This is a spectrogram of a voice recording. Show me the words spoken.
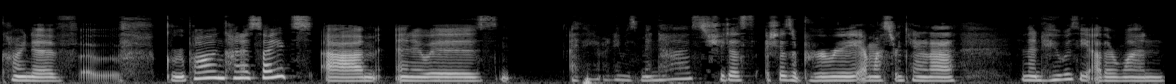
kind of uh, Groupon kind of sites. And it was I think her name is Minhas. She does, she has a brewery in Western Canada. And then who was the other one?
